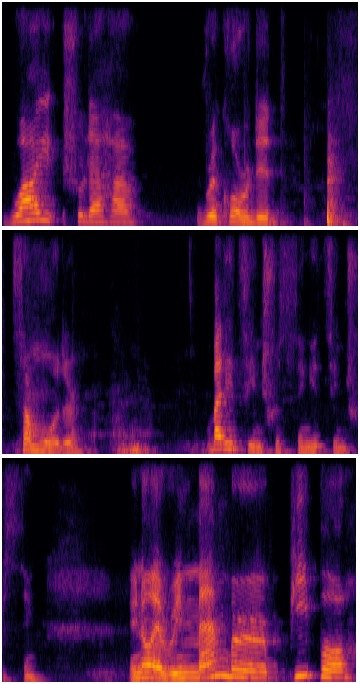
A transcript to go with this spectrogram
Why should I have recorded some water? But it's interesting. It's interesting. You know, I remember people.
